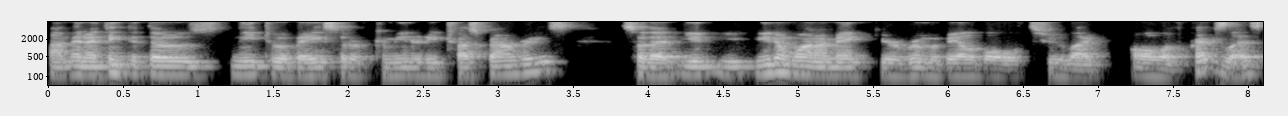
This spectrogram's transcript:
Um, and I think that those need to obey sort of community trust boundaries so that you, you, you don't want to make your room available to like all of Craigslist,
